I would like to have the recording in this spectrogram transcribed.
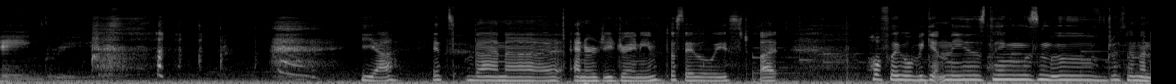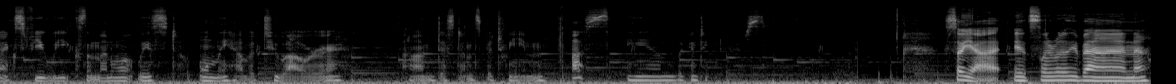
Angry. yeah, it's been uh, energy draining to say the least, but hopefully we'll be getting these things moved within the next few weeks and then we'll at least only have a two hour um, distance between us and the containers. So yeah, it's literally been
